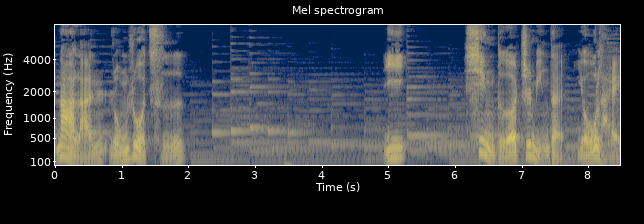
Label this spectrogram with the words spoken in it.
纳兰容若词一，幸德之名的由来。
